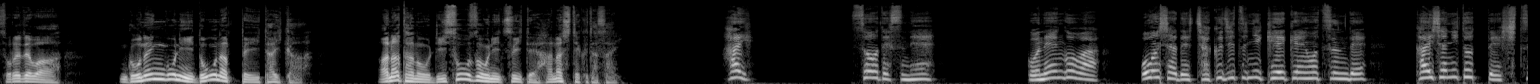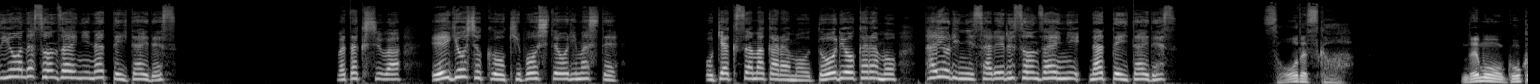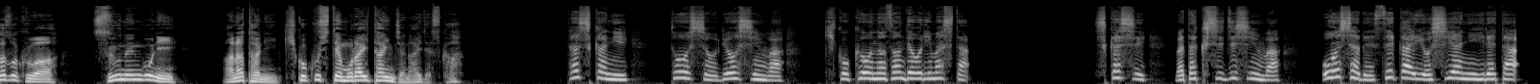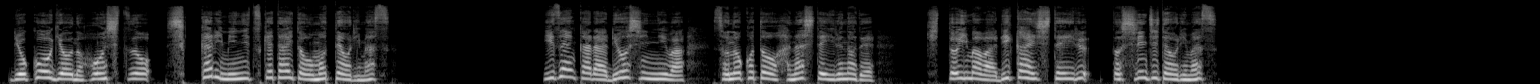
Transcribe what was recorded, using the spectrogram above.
それでは、5年後にどうなっていたいか、あなたの理想像について話してください。はい。そうですね。5年後は、御社で着実に経験を積んで、会社にとって必要な存在になっていたいです。私は営業職を希望しておりまして、お客様からも同僚からも頼りにされる存在になっていたいです。そうですか。でもご家族は数年後にあなたに帰国してもらいたいんじゃないですか？確かに当初両親は帰国を望んでおりました。しかし私自身は御社で世界を視野に入れた旅行業の本質をしっかり身につけたいと思っております。以前から両親にはそのことを話しているので、きっと今は理解していると信じております。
